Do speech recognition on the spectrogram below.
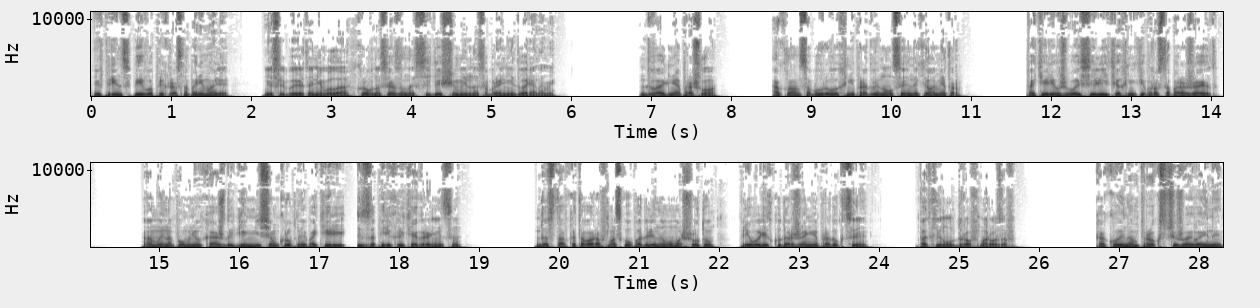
и в принципе его прекрасно понимали, если бы это не было кровно связано с сидящими на собрании дворянами. Два дня прошло, а клан Сабуровых не продвинулся и на километр. Потери в живой силе и технике просто поражают. А мы, напомню, каждый день несем крупные потери из-за перекрытия границы. Доставка товаров в Москву по длинному маршруту приводит к удорожанию продукции, — подкинул дров Морозов. Какой нам прок с чужой войны?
